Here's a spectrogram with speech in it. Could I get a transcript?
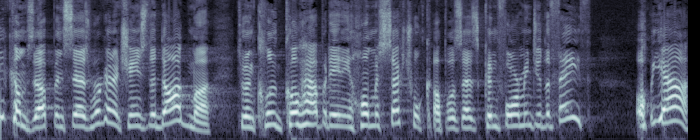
He comes up and says, We're going to change the dogma to include cohabitating homosexual couples as conforming to the faith. Oh, yeah.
